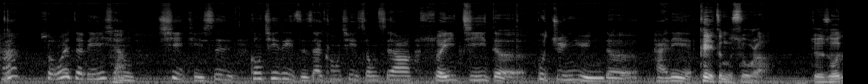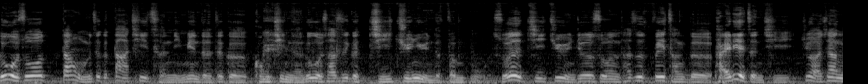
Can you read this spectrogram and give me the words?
啊？所谓的理想气体是空气粒子在空气中是要随机的、不均匀的排列？可以这么说啦。就是说，如果说当我们这个大气层里面的这个空气呢，如果它是一个极均匀的分布，所谓的极均匀，就是说呢，它是非常的排列整齐，就好像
